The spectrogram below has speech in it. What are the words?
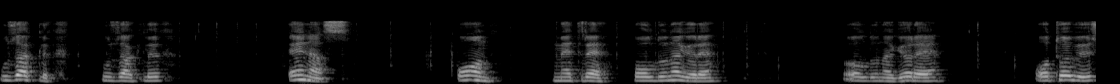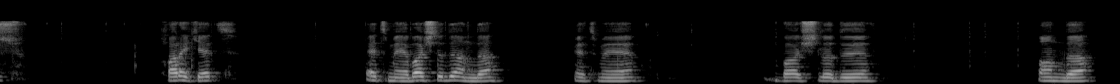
uzaklık uzaklık en az 10 metre olduğuna göre olduğuna göre otobüs hareket etmeye başladığı anda etmeye başladığı anda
